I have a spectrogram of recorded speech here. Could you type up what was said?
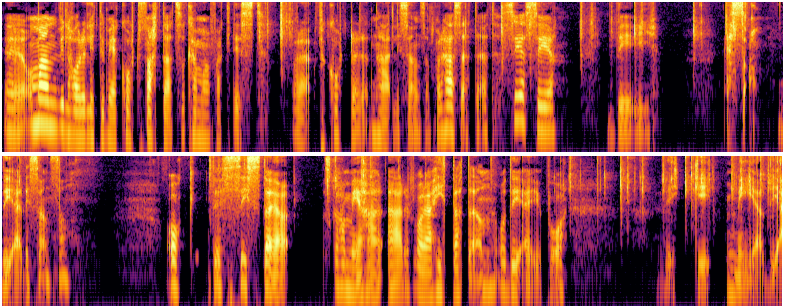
Eh, om man vill ha det lite mer kortfattat så kan man faktiskt bara förkorta den här licensen på det här sättet. CC BY-SA. Det är licensen. Och det sista jag ska ha med här är var jag hittat den och det är ju på Wikimedia.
